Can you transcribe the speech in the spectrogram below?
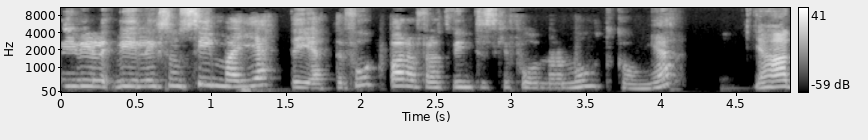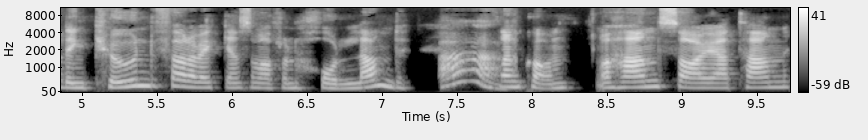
Vi, vill, vi liksom simmar jätte, jättefort bara för att vi inte ska få några motgångar. Jag hade en kund förra veckan som var från Holland. Ah, Han kom och han sa ju att han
